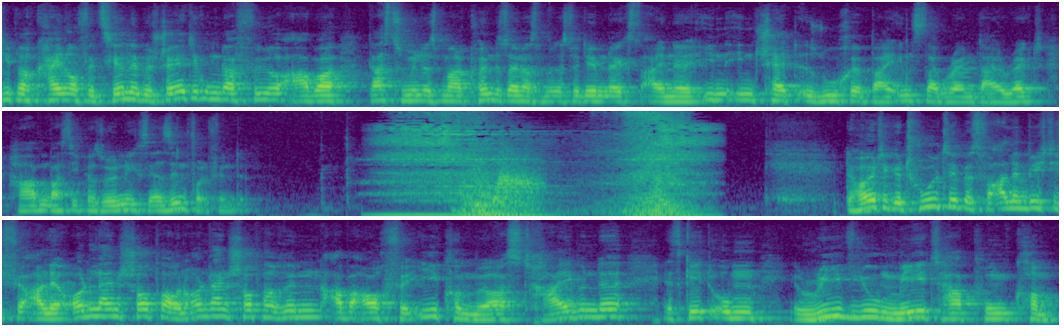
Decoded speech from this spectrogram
Es gibt noch keine offizielle Bestätigung dafür, aber das zumindest mal könnte sein, dass wir, dass wir demnächst eine In-In-Chat-Suche bei Instagram Direct haben, was ich persönlich sehr sinnvoll finde. Der heutige Tooltip ist vor allem wichtig für alle Online-Shopper und Online-Shopperinnen, aber auch für E-Commerce-Treibende. Es geht um reviewmeta.com.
